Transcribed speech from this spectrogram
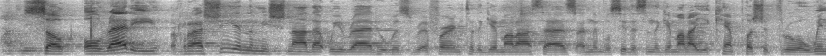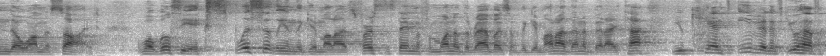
onto So already Rashi in the Mishnah that we read, who was referring to the Gemara, says, and then we'll see this in the Gemara, you can't push it through a window on the side. What we'll see explicitly in the Gemara is first a statement from one of the rabbis of the Gemara, then a Beraita. You can't even, if you have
